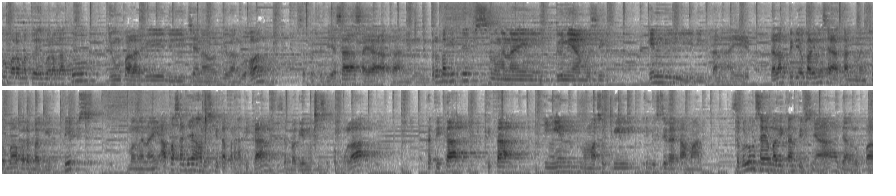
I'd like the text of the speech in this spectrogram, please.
wabarakatuh. Jumpa lagi di channel Gilang Guhon. Seperti biasa saya akan berbagi tips mengenai dunia musik indie di tanah air. Dalam video kali ini saya akan mencoba berbagi tips mengenai apa saja yang harus kita perhatikan sebagai musisi pemula ketika kita ingin memasuki industri rekaman. Sebelum saya bagikan tipsnya, jangan lupa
